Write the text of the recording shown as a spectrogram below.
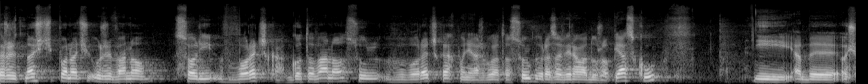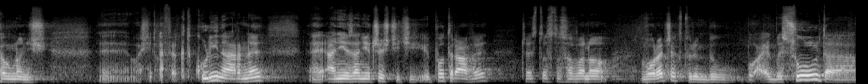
Starożytności ponoć używano soli w woreczkach. Gotowano sól w woreczkach, ponieważ była to sól, która zawierała dużo piasku i aby osiągnąć właśnie efekt kulinarny, a nie zanieczyścić potrawy, często stosowano woreczek, w którym był, była jakby sól, ta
